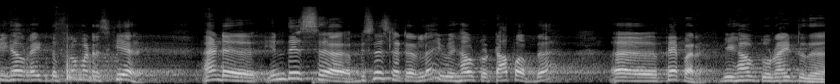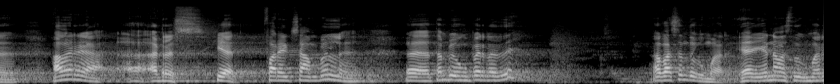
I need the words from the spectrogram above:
we have write the from address here and uh, in this uh, business letter la we have to top up the uh, paper, we have to write the our uh, address here. For example, uh, தம்பி உங்கள் பேர் என்னது वसंत कुमार। वसंत कुमार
